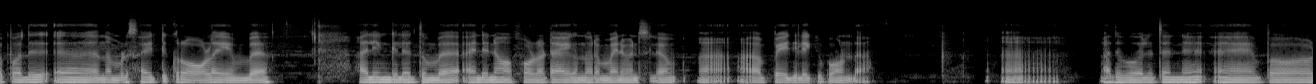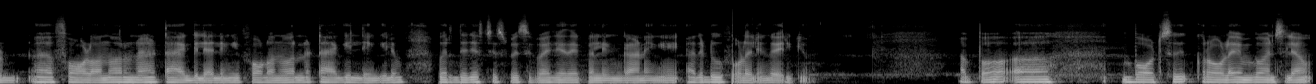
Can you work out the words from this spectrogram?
അപ്പോൾ അത് നമ്മുടെ സൈറ്റ് ക്രോൾ ചെയ്യുമ്പോൾ ആ ലിങ്കിൽ എത്തുമ്പോൾ അതിന്റെ നോ ഫോളോ ടാഗ് എന്ന് പറയുമ്പോൾ അതിന് മനസ്സിലാവും ആ പേജിലേക്ക് പോകണ്ട. അതുപോലെ തന്നെ ഇപ്പോൾ ഫോളോ എന്ന് പറഞ്ഞ ടാഗിൽ അല്ലെങ്കിൽ ഫോളോ എന്ന് പറഞ്ഞ ടാഗ് ഇല്ലെങ്കിലും വെറുതെ ജസ്റ്റ് സ്പെസിഫൈ ചെയ്തേക്കുന്ന ലിങ്ക് ആണെങ്കിൽ അത് ഡു ഫോളോ ലിങ്ക് ആയിരിക്കും. അപ്പോൾ ബോട്ട്സ് ക്രോൾ ചെയ്യുമ്പോൾ മനസ്സിലാവും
